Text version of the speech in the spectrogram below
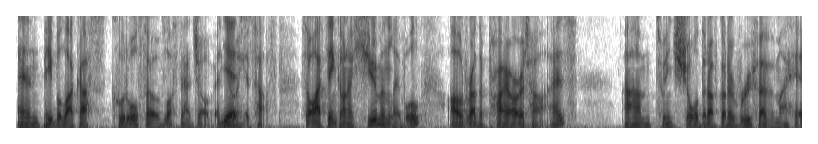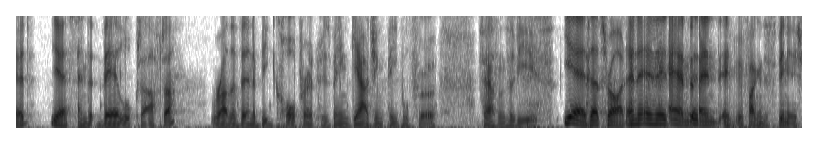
and people like us could also have lost our job and Yes. doing it tough so i think on a human level i would rather prioritize um, to ensure that i've got a roof over my head Yes. and that they're looked after rather than a big corporate who's been gouging people for thousands of years yeah, that's right. And and it, and it- and if, if I can just finish,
